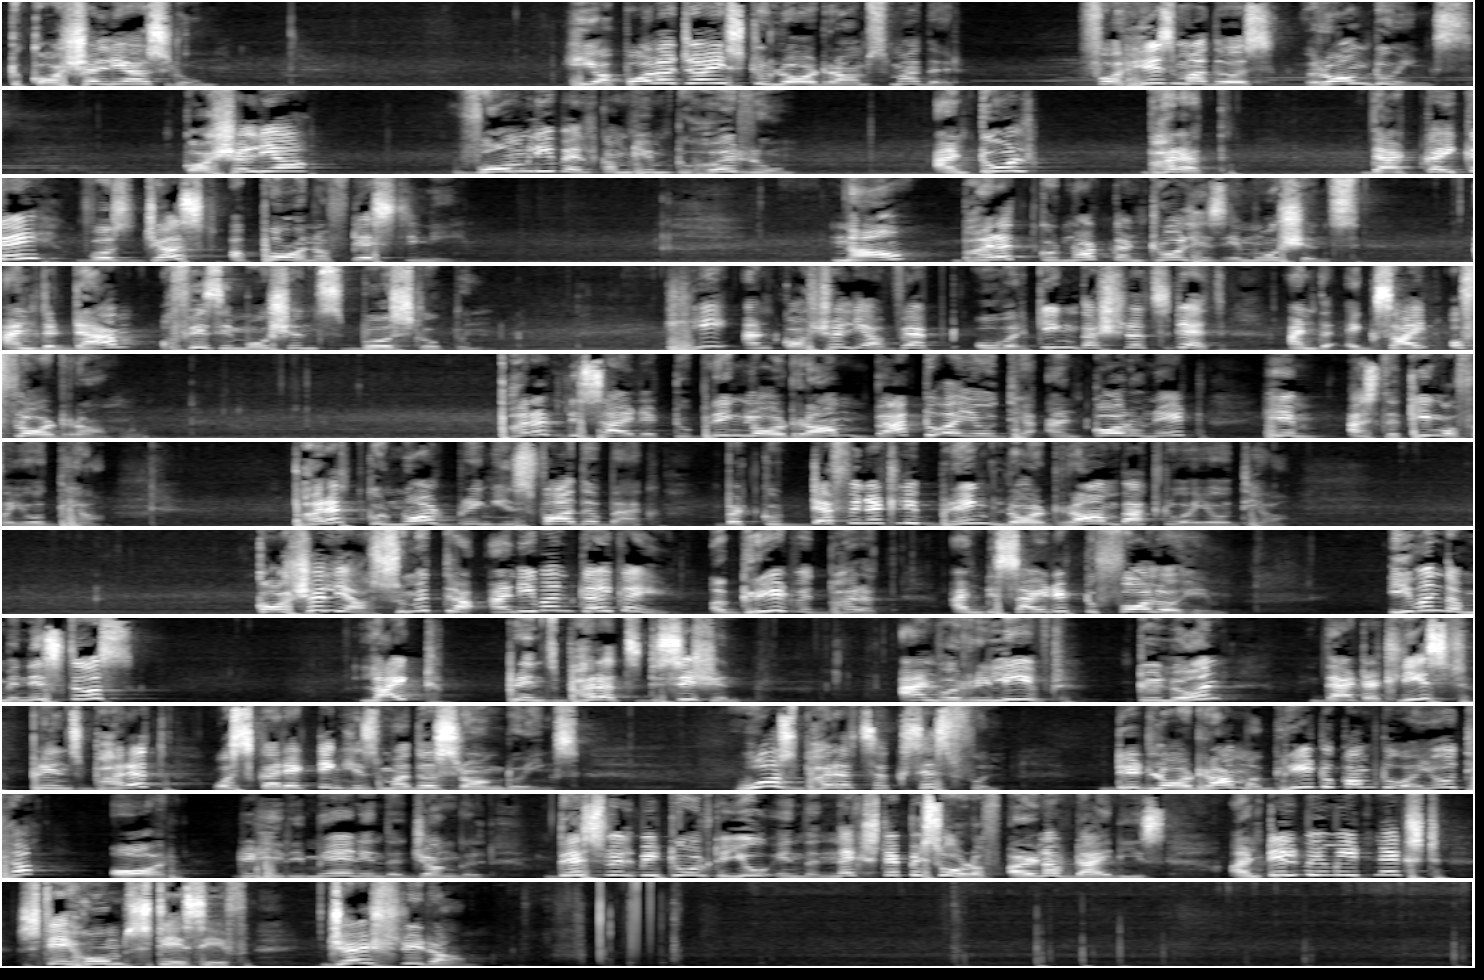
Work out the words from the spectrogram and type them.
to Kaushalya's room. He apologized to Lord Ram's mother for his mother's wrongdoings. Kaushalya warmly welcomed him to her room and told Bharat that Kaikeyi was just a pawn of destiny. Now Bharat could not control his emotions, and the dam of his emotions burst open. He and Kaushalya wept over King Dashrath's death and the exile of Lord Ram. Bharat decided to bring Lord Ram back to Ayodhya and coronate him as the king of Ayodhya. Bharat could not bring his father back, but could definitely bring Lord Ram back to Ayodhya. Kaushalya, Sumitra, and even Kaikeyi agreed with Bharat and decided to follow him. Even the ministers liked Prince Bharat's decision and were relieved to learn that at least Prince Bharat was correcting his mother's wrongdoings. Was Bharat successful? Did Lord Ram agree to come to Ayodhya or did he remain in the jungle? This will be told to you in the next episode of Arnav Diaries. Until we meet next, stay home, stay safe. Jai Shri Ram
